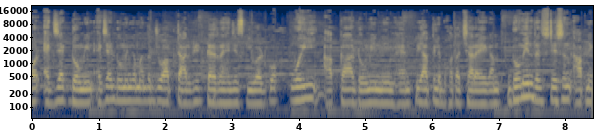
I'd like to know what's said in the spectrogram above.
और एग्जैक्ट डोमेन एग्जैक्ट डोमेन का मतलब जो आप टारगेट कर रहे हैं जिस कीवर्ड को, वही आपका डोमेन नेम है। तो ये आपके लिए बहुत अच्छा रहेगा। डोमेन रजिस्ट्रेशन आपने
